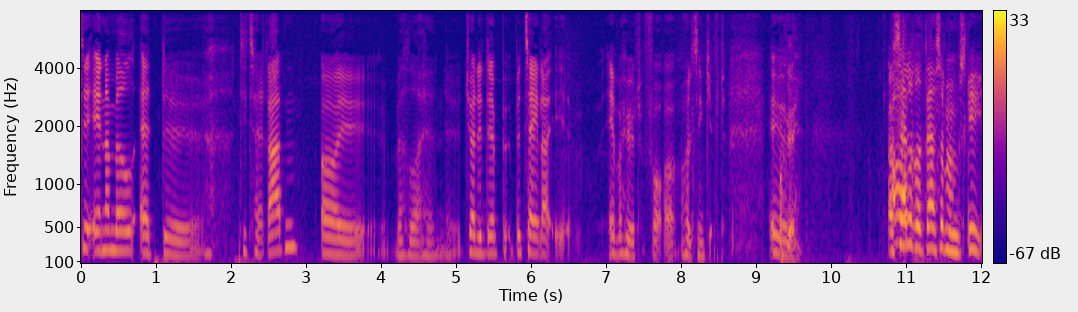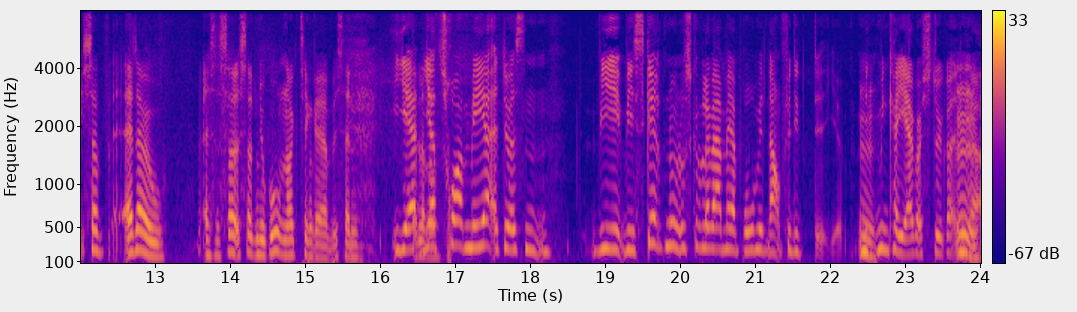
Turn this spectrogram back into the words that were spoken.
det ender med, at øh, de tager retten, og øh, hvad hedder han? øh, Johnny Depp betaler øh, Amber Heard for at holde sin kæft. Øh, Okay. Og så allerede der, så man måske, så er der jo, altså så, så er den jo god nok, tænker jeg, hvis han... Ja, hvad? jeg tror mere, at det var sådan... Vi, vi er skilt nu, nu skal du lade være med at bruge mit navn, fordi det, min, Mm. min karriere går i stykker af Mm. det her.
